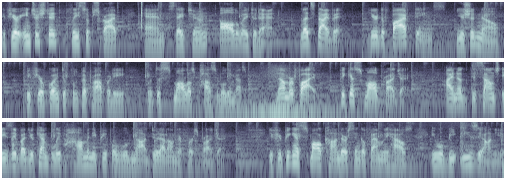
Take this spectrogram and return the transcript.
If you're interested, please subscribe and stay tuned all the way to the end. Let's dive in. Here are the five things you should know if you're going to flip a property with the smallest possible investment. Number five, pick a small project. I know this sounds easy, but you can't believe how many people will not do that on their first project. If you're picking a small condo or single family house, it will be easy on you.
